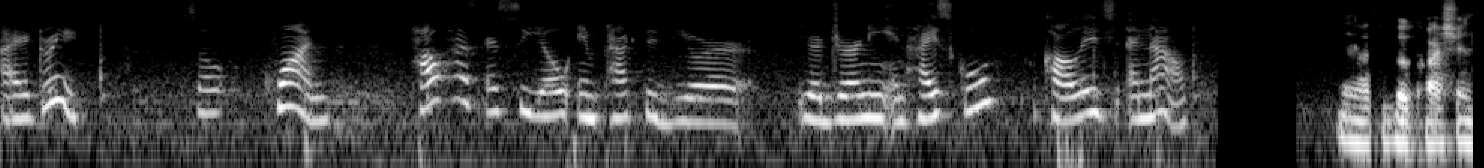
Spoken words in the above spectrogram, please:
I agree. So juan how has SEO impacted your your journey in high school, college, and now? Yeah, that's a good question.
